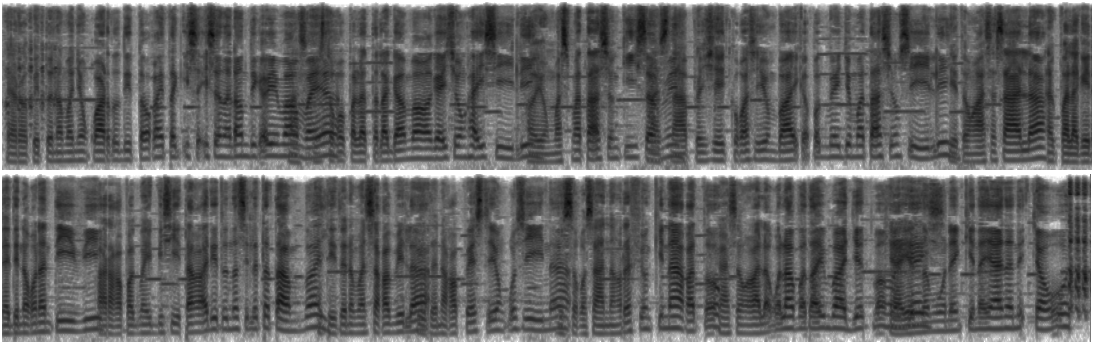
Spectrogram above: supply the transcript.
Pero pito naman yung kwarto dito, kahit tag isa-isa na lang din kami mamaya. Mas gusto ko pala talaga mga guys yung high ceiling. O yung mas mataas yung kisame. Mas na-appreciate ko kasi yung bahay kapag medyo mataas yung ceiling. Dito nga sa sala, nagpalagay na din ako ng TV. Para kapag may bisita nga, dito na sila tatambay. At dito naman sa kabila, dito nakapwesto yung kusina. Gusto ko sanang ref yung kinakatok. Kaso nga lang, wala pa tayong budget mga Kaya guys. Kaya yan na muna yung kinayanan ni Chawot.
